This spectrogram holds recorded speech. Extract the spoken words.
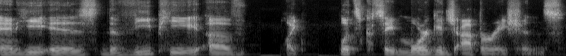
and he is the VP of like let's say mortgage operations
